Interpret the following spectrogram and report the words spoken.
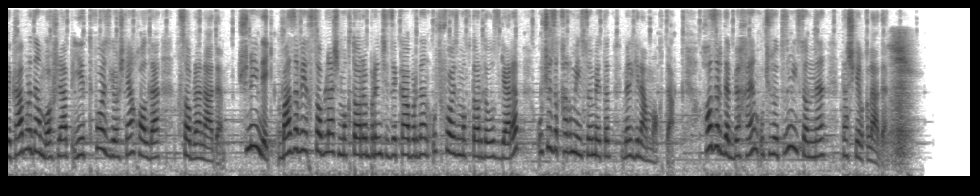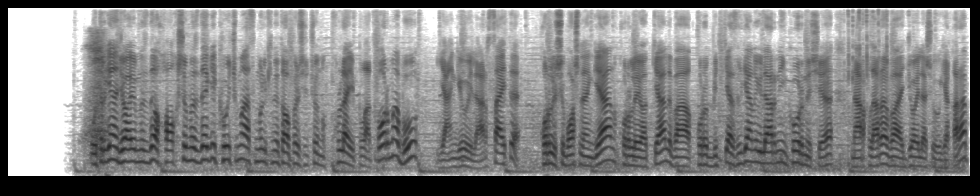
dekabrdan boshlab 7 foizga oshgan holda hisoblanadi. Shuningdek bazaviy hisoblash miqdori 1 dekabrdan 3 foiz miqdorda o'zgarib 340 ming so'm etib belgilanmoqda. Hozirda BHM 330 ming so'mni tashkil qiladi. O'tirgan joyimizda xohishimizdagi ko'chmas mulkni topish uchun qulay platforma bu yangi uylar sayti. Qurilishi boshlangan qurilayotgan va qurib bitkazilgan uylarning ko'rinishi narxlari va joylashuviga qarab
